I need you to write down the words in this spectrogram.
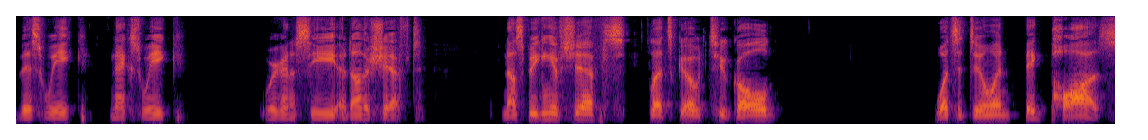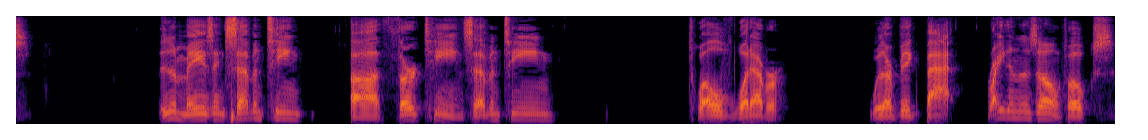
this week, next week, we're going to see another shift. Now, speaking of shifts, let's go to gold. What's it doing? Big pause. Isn't amazing? 17, uh, 13, 17, 12, whatever, with our big bat right in the zone, folks.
